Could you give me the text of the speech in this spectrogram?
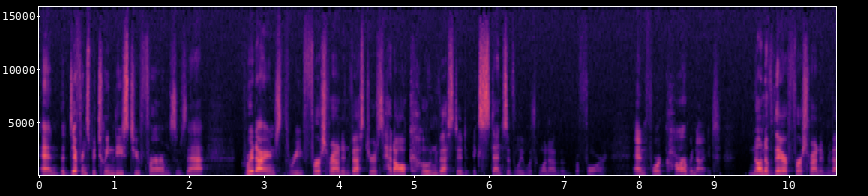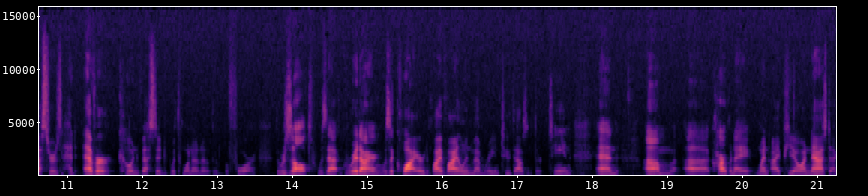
And the difference between these two firms was that Gridiron's three first round investors had all co invested extensively with one another before. And for Carbonite, none of their first round investors had ever co invested with one another before. The result was that Gridiron was acquired by Violin Memory in 2013, and um, uh, Carbonite went IPO on NASDAQ.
